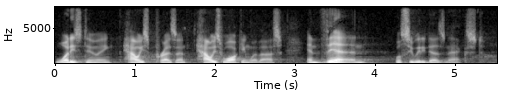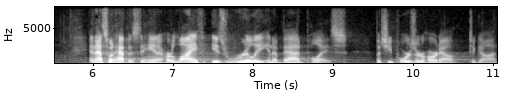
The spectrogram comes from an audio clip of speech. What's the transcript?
what He's doing, how He's present, how He's walking with us, and then we'll see what He does next. And that's what happens to Hannah. Her life is really in a bad place, but she pours her heart out to God.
